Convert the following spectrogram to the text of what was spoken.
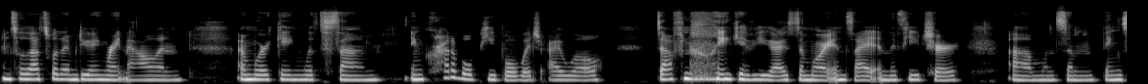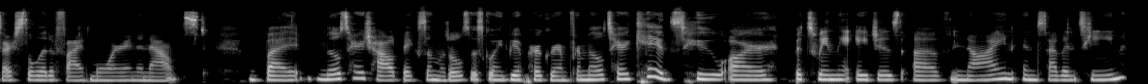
And so that's what I'm doing right now. And I'm working with some incredible people, which I will definitely give you guys some more insight in the future um, when some things are solidified more and announced. But Military Child Bigs and Littles is going to be a program for military kids who are between the ages of 9 and 17,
